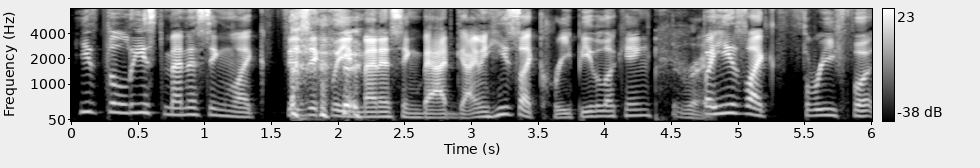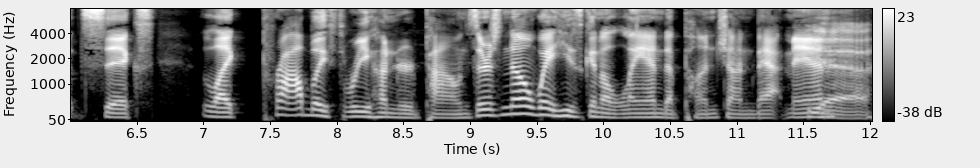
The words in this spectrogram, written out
he's the least menacing, like physically menacing bad guy. I mean, he's like creepy looking, Right. but he's like three foot six, like probably three hundred pounds. There's no way he's gonna land a punch on Batman. Yeah.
